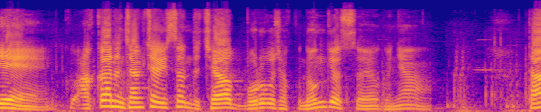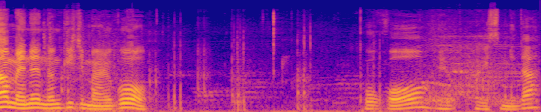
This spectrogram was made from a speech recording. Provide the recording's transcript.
예, 그 아까는 장착했었는데 제가 모르고 자꾸 넘겼어요, 그냥. 다음에는 넘기지 말고 보고 해- 하겠습니다.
